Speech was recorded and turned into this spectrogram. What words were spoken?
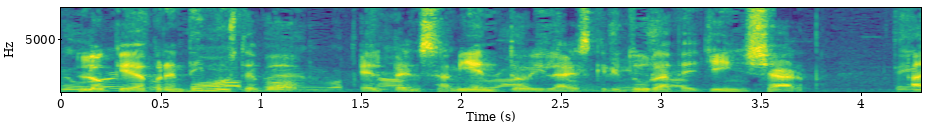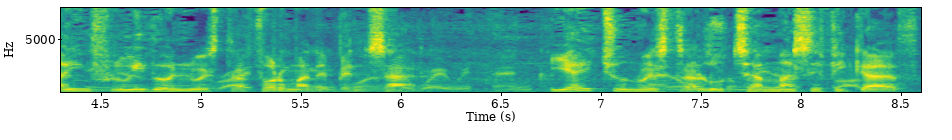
Lo que aprendimos de Bob, el pensamiento y la escritura de Gene Sharp, ha influido en nuestra forma de pensar y ha hecho nuestra lucha más eficaz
